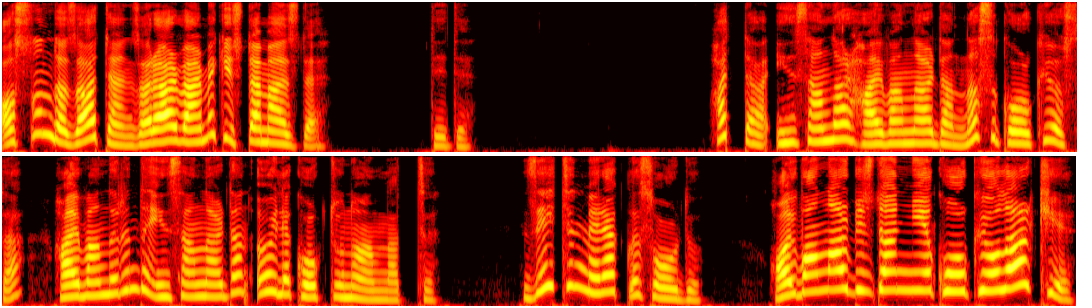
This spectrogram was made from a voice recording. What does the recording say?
Aslında zaten zarar vermek istemezdi dedi. Hatta insanlar hayvanlardan nasıl korkuyorsa hayvanların da insanlardan öyle korktuğunu anlattı. Zeytin merakla sordu. Hayvanlar bizden niye korkuyorlar ki?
